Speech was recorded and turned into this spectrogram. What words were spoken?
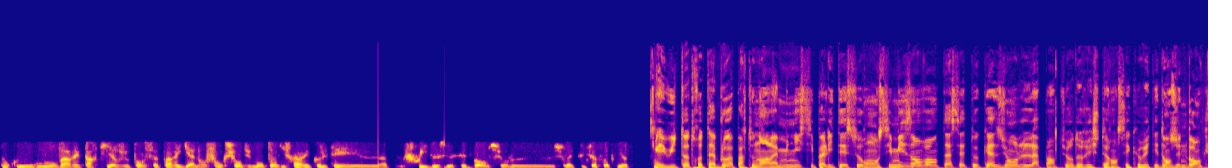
Donc on va répartir, je pense, à part égale en fonction du montant qui sera récolté, euh, le fruit de, de, cette vente sur, le, sur la culture cypriote. Et huit autres tableaux appartenant à la municipalité seront aussi mis en vente à cette occasion. La peinture de Richter en sécurité dans une banque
